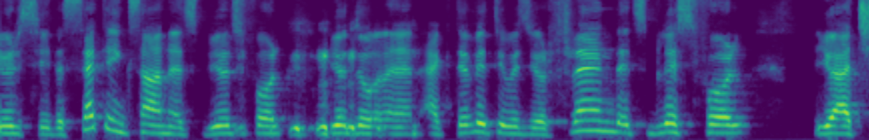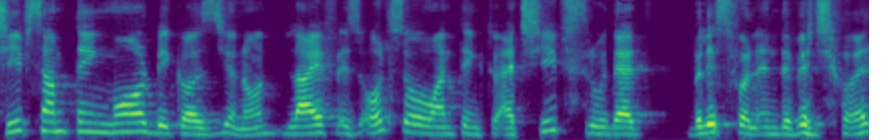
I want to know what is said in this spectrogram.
You see the setting sun, it's beautiful. you do an activity with your friend, it's blissful. You achieve something more because you know life is also wanting to achieve through that blissful individual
